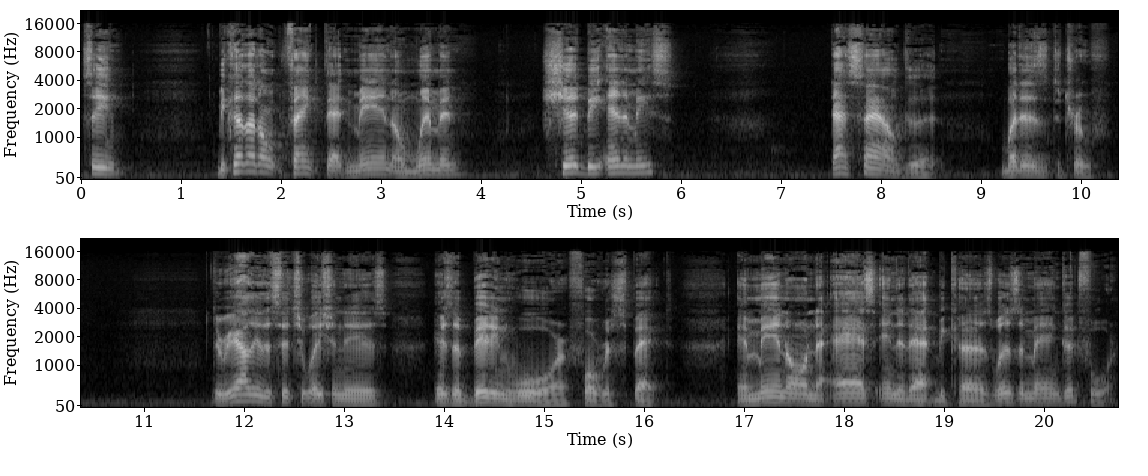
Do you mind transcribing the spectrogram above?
See, because I don't think that men or women should be enemies, that sound good, but it isn't the truth. The reality of the situation is is a bidding war for respect. And men are on the ass end of that because what is a man good for?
